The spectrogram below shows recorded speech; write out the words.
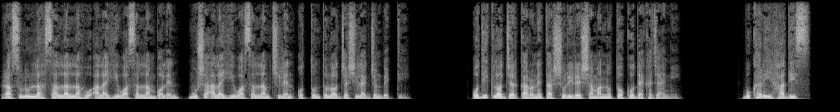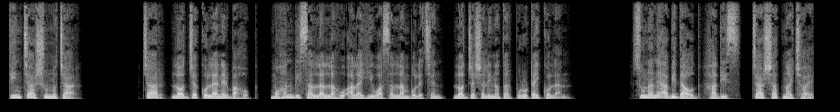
রাসূলুল্লাহ সাল্লাল্লাহু আলাইহি ওয়াসাল্লাম বলেন, মুসা আলাইহি ওয়াসাল্লাম ছিলেন অত্যন্ত লজ্জাশীল একজন ব্যক্তি। অধিক লজ্জার কারণে তার শরীরের সামান্য ত্বকও দেখা যায়নি। বুখারি হাদিস, তিন, চার শূন্য চার। চার, লজ্জা কল্যাণের বাহক, মহানবী সাল্লাল্লাহু আলাইহি ওয়াসাল্লাম বলেছেন, লজ্জাশালীনতার পুরোটাই কল্যাণ। সুনানে আবি দাউদ, হাদিস, চার, সাত, নয়, ছয়।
